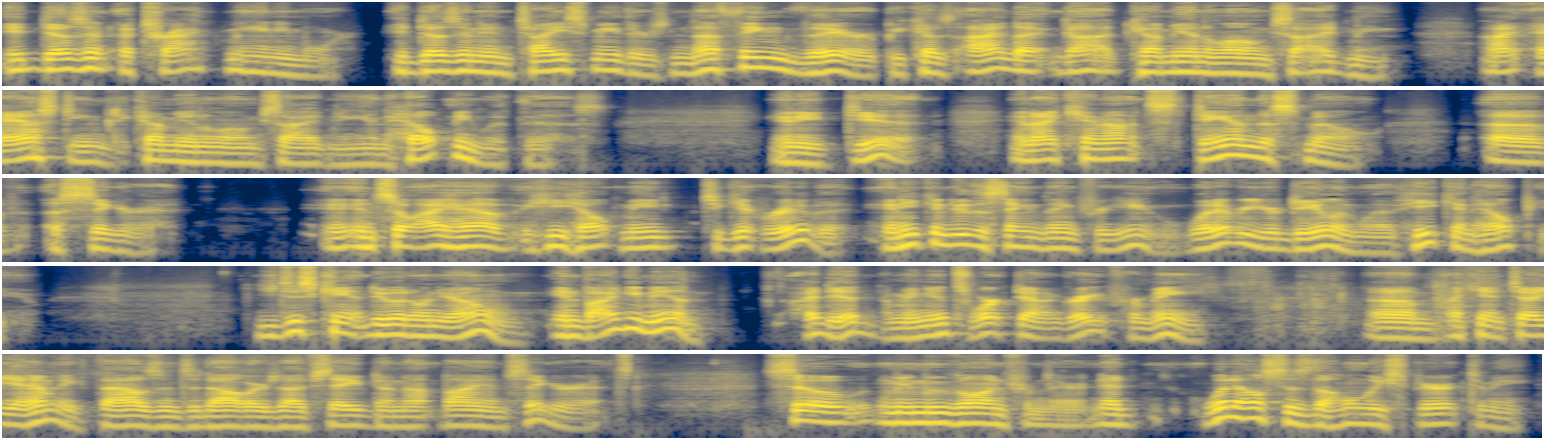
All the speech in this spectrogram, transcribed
it doesn't attract me anymore. It doesn't entice me. There's nothing there because I let God come in alongside me. I asked him to come in alongside me and help me with this. And he did. And I cannot stand the smell of a cigarette. And so I have, he helped me to get rid of it. And he can do the same thing for you. Whatever you're dealing with, he can help you. You just can't do it on your own. Invite him in. I did. I mean, it's worked out great for me. Um, I can't tell you how many thousands of dollars I've saved on not buying cigarettes. So let me move on from there. Now, what else is the Holy Spirit to me?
